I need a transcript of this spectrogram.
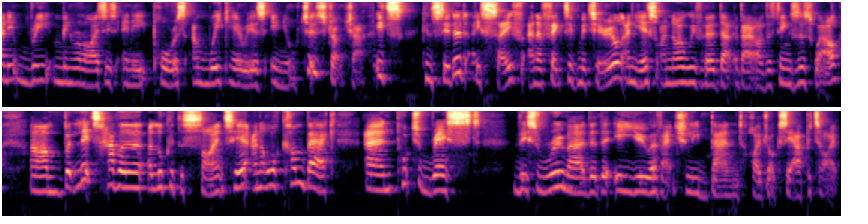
and it remineralizes any porous and weak areas in your tooth structure. It's considered a safe and effective material, and yes, I know we've heard that about other things as well. Um, but let's have a, a look at the science here, and I will come back and put to rest this rumour that the EU have actually banned hydroxyapatite.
